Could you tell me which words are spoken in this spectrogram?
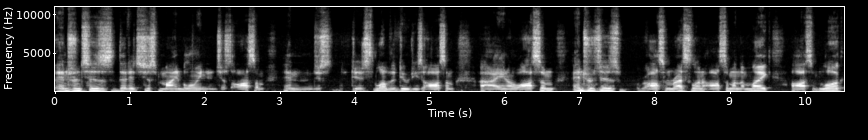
entrances that it's just mind blowing and just awesome and just just love the dude. He's awesome. Uh, you know, awesome entrances, awesome wrestling, awesome on the mic, awesome look.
